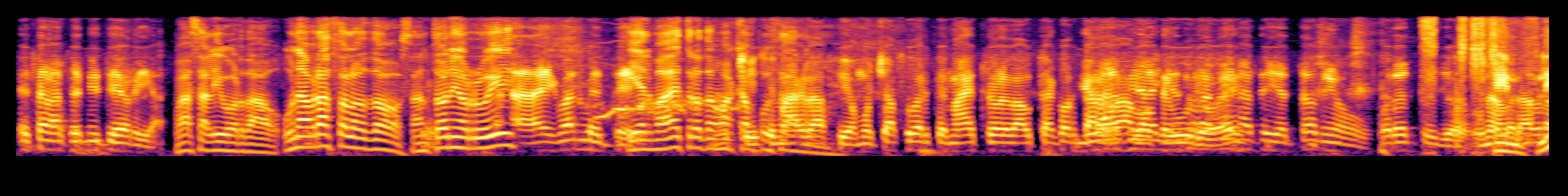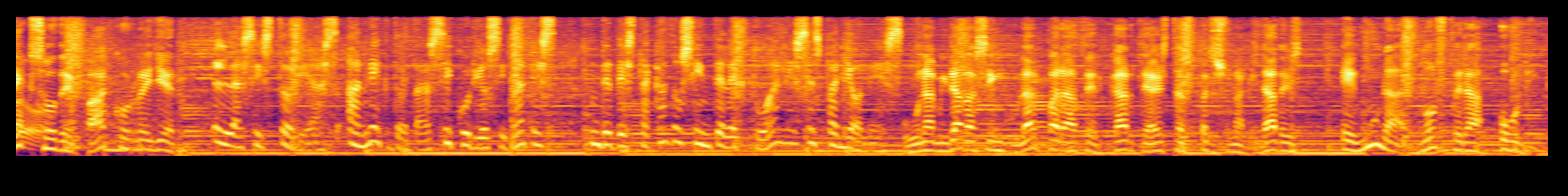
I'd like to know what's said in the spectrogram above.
esa va a ser mi teoría. Va a salir bordado. Un abrazo a los dos, Antonio Ruiz ah, igualmente. y el maestro Tomás Muchísimas gracias, mucha suerte maestro, le va a usted cortar gracias, seguro. ¿eh? A ti, Antonio, por el tuyo. En Flexo de Paco Reyero. Las historias, anécdotas y curiosidades de destacados intelectuales españoles. Una mirada singular para acercarte a estas personalidades en una atmósfera única.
